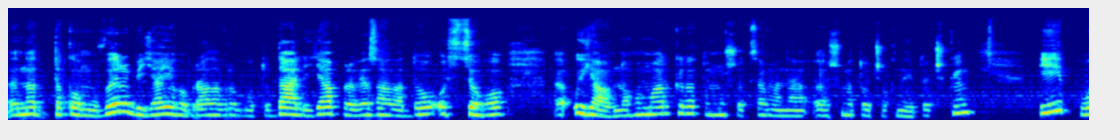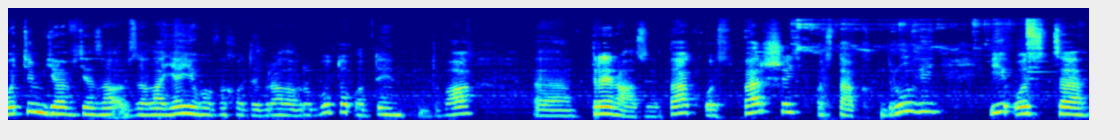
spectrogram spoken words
Е, На такому виробі я його брала в роботу. Далі я прив'язала до ось цього е, уявного маркера, тому що це в мене е, шматочок ниточки. І потім я взяла, я його виходи брала в роботу один, два, три рази. Так, ось перший, ось так другий. І ось це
